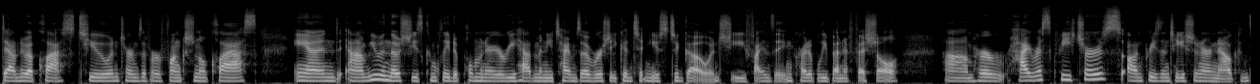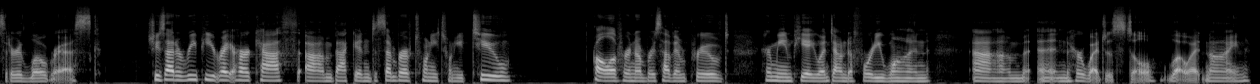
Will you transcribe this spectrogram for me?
down to a class two in terms of her functional class. And um, even though she's completed pulmonary rehab many times over, she continues to go and she finds it incredibly beneficial. Um, her high risk features on presentation are now considered low risk. She's had a repeat right heart cath um, back in December of 2022 all of her numbers have improved. Her mean PA went down to 41, um, and her wedge is still low at nine.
